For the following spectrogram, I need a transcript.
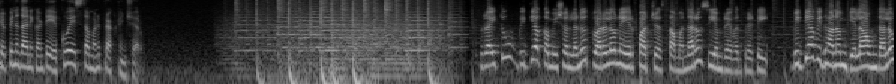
చెప్పిన దానికంటే ఎక్కువ ఇస్తామని ప్రకటించారు. రైతు విద్యా కమిషన్లను త్వరలోనే ఏర్పాటు చేస్తామన్నారు సీఎం రేవంత్ రెడ్డి. విద్యా విధానం ఎలా ఉండాలో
